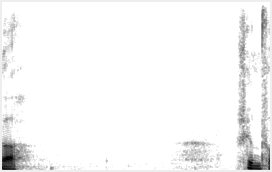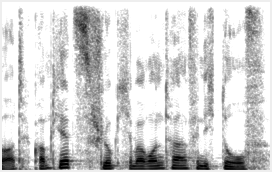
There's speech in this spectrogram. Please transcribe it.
Ja. Schimpfwort. Kommt jetzt, schluck ich aber runter, finde ich doof.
